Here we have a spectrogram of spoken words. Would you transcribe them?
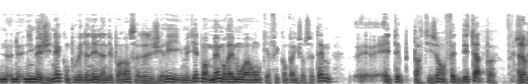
n'imaginait qu'on pouvait donner l'indépendance à l'Algérie immédiatement. Même Raymond Aron, qui a fait campagne sur ce thème, euh, était partisan en fait d'étapes. Alors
